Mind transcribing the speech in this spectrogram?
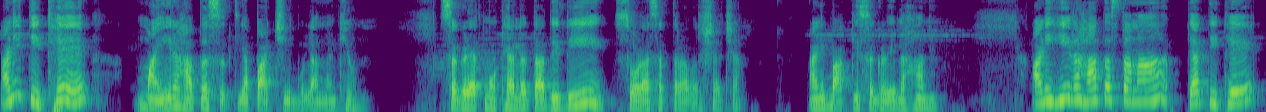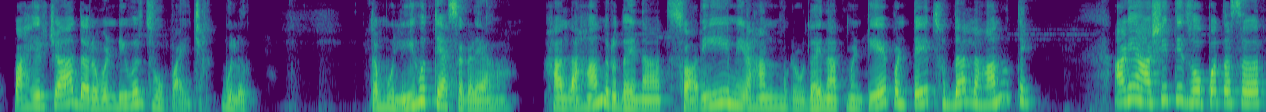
आणि तिथे माई राहत असत या पाचवी मुलांना घेऊन. सगळ्यात मोठ्या लता दिदी सोळा सतरा वर्षाच्या. आणि बाकी सगळे लहान. आणि ही राहत असताना त्या तिथे बाहेरच्या दरवंडीवर झोपायच्या मुलं. तर मुली होत्या सगळ्या. हा लहान हृदयनाथ सॉरी मी लहान हृदयनाथ म्हणते पण ते सुद्धा लहान होते. आणि अशी ती झोपत असत.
